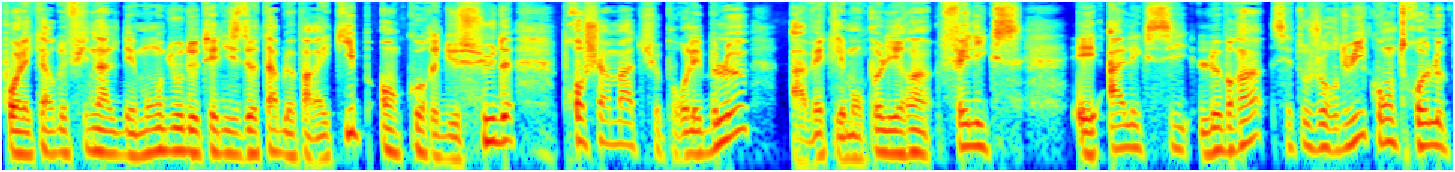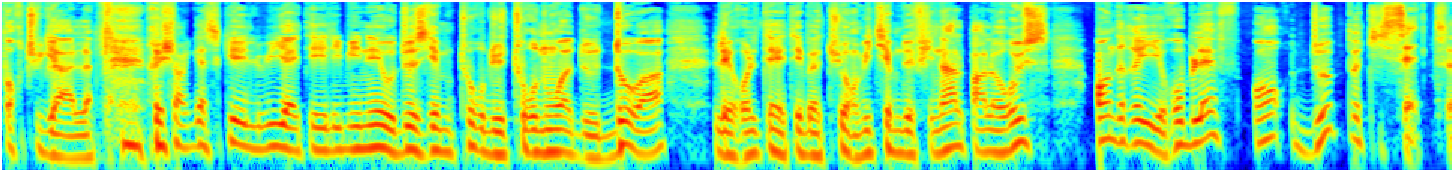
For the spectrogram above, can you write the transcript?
pour les quarts de finale des mondiaux de tennis de table par équipe en Corée du Sud. Prochain match pour les Bleus avec les Montpellierins Félix et Alexis Lebrun, c'est aujourd'hui contre le Portugal. Richard Gasquet, lui, a été éliminé au deuxième tour du tournoi de Doha. Les Roletais a été battus en huitième de finale par le Russe Andrei Roblev en deux petits sets.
